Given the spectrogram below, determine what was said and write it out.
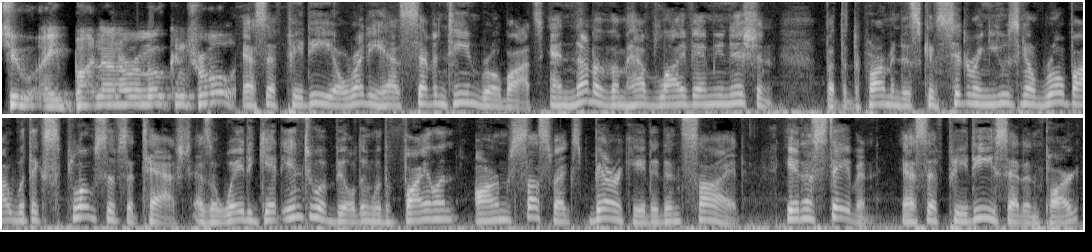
to a button on a remote control. SFPD already has 17 robots, and none of them have live ammunition. But the department is considering using a robot with explosives attached as a way to get into a building with violent, armed suspects barricaded inside. In a statement, SFPD said in part,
